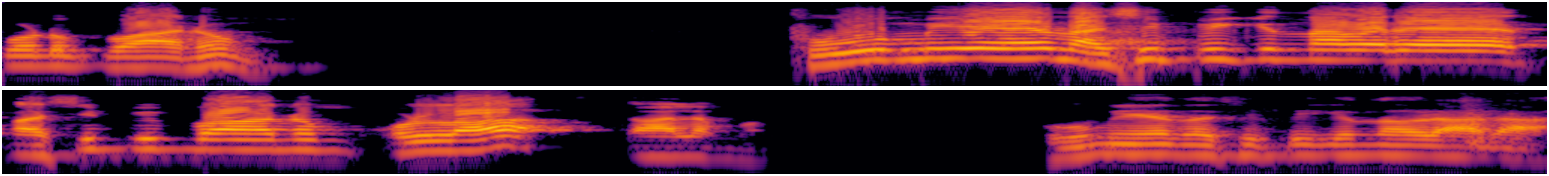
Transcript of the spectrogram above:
കൊടുപ്പാനും ഭൂമിയെ നശിപ്പിക്കുന്നവരെ നശിപ്പിപ്പാനും ഉള്ള കാലം വന്നു. ഭൂമിയെ നശിപ്പിക്കുന്നവരാരാ?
